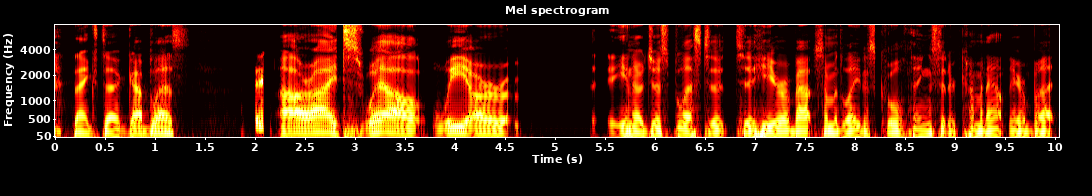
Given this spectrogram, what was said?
Thanks, Doug. God bless. All right. Well, we are, you know, just blessed to, to hear about some of the latest cool things that are coming out there. But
